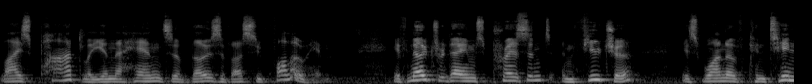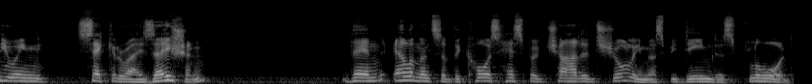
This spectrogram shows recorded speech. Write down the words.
lies partly in the hands of those of us who follow him. If Notre Dame's present and future is one of continuing secularization, then elements of the course Hesburgh charted surely must be deemed as flawed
